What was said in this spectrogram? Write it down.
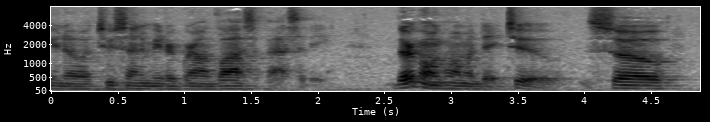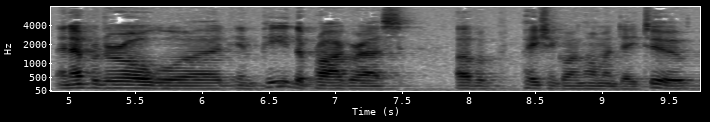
you know, a two centimeter ground glass opacity. They're going home on day two. So an epidural would impede the progress of a patient going home on day two,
